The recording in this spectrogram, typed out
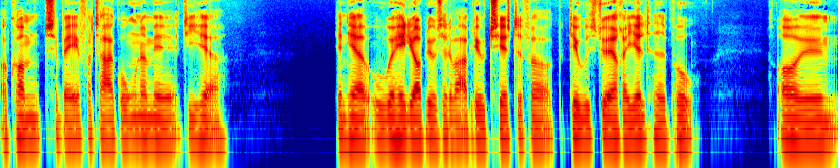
at komme tilbage fra Tarragona med de her, den her ubehagelige oplevelse, der var at blive testet for det udstyr, jeg reelt havde på. Og øh,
